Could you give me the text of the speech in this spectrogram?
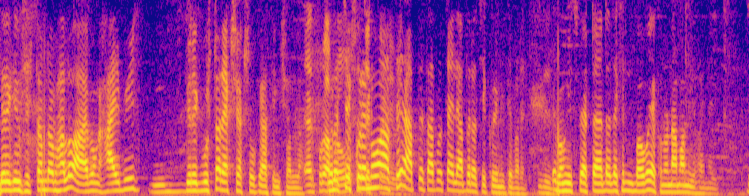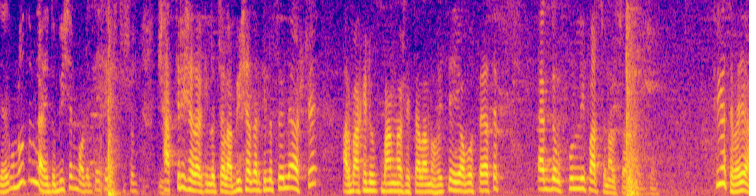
ব্রেকিং সিস্টেমটা ভালো এবং হাইব্রিড ব্রেক বুস্টার একশো একশো ওকে আছে ইনশাল্লাহ। এরপর চেক করে নেওয়া আছে আপনি তারপর চাইলে আপনারা চেক করে নিতে পারেন। এবং স্পেয়ার টায়ারটা দেখেন বাবা এখনও নামানোই হয় নাই। যেরকম নতুন গাড়ি তো বিশের মডেল তেইশের স্টেশন সাতত্রিশ হাজার কিলো চলা বিশ হাজার কিলো চলে আসছে আর বাকিটুক বাংলাদেশে চালানো হয়েছে এই অবস্থায় আছে একদম ফুললি পার্সোনাল চলা। একদম। ঠিক আছে ভাইয়া।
